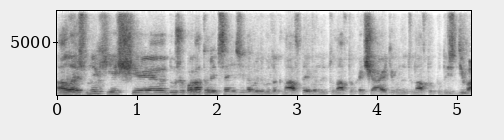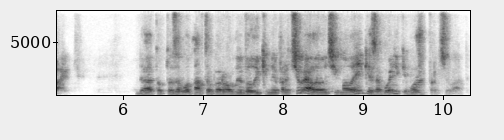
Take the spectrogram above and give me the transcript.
Але ж в них є ще дуже багато ліцензій на видобуток нафти, і вони ту нафту качають, і вони ту нафту кудись дівають. Да? Тобто завод нафтопереробний великий не працює, але оці маленькі заводики можуть працювати.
